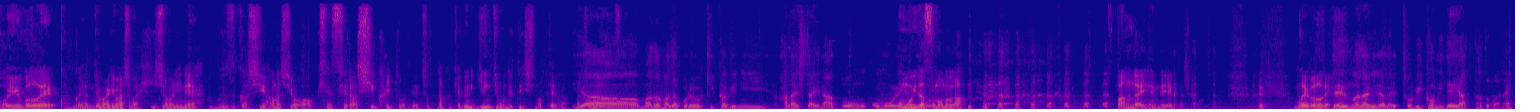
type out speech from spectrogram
ということで、今回やってまいりましたが、非常にね、難しい話を青木先生らしい回答で、ちょっとなんか逆に元気も出てしまったような感ーいやじもあーまだまだこれをきっかけに話したいなと思うんやけどるんですが、思い出すものが、番外編でやりましょも ということで。電話だけじゃない飛び込みでやったとかね。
